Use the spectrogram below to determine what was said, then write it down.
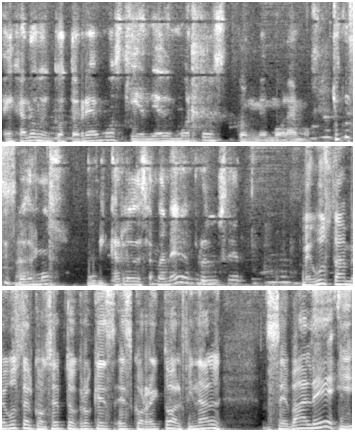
en Halloween cotorreamos y en Día de Muertos conmemoramos. Yo creo que Exacto. podemos ubicarlo de esa manera, producer. Me gusta, me gusta el concepto, creo que es, es correcto. Al final se vale y,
